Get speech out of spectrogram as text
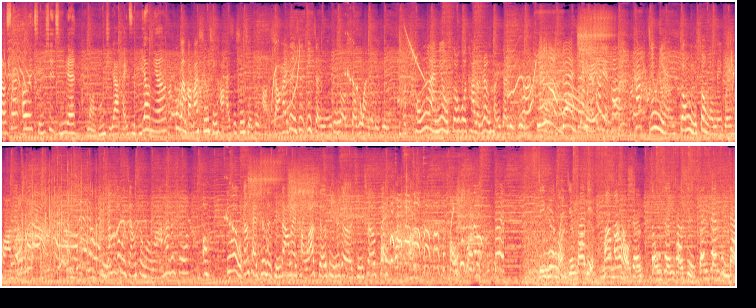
小三偶尔前世情人，老公只要孩子不要娘。不管爸爸心情好还是心情不好，小孩真的是一整年度都有收不完的礼物。我从来没有收过他的任何一个礼物。天哪！对，对，他他今年终于送我玫瑰花了。你刚刚跟我讲什么吗？他就说哦，因为我刚才车子停大卖场，我要折抵那个停车费。我不知道，对。今天晚间八点，妈妈好神，东森超市三三频道。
